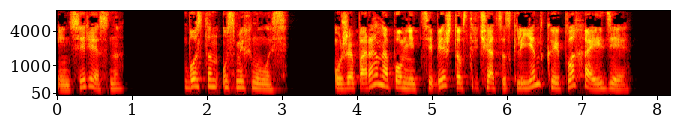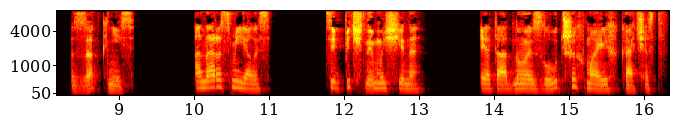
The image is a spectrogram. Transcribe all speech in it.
«Интересно». Бостон усмехнулась. «Уже пора напомнить тебе, что встречаться с клиенткой – плохая идея». «Заткнись». Она рассмеялась. Типичный мужчина. Это одно из лучших моих качеств.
